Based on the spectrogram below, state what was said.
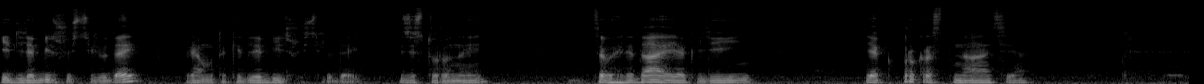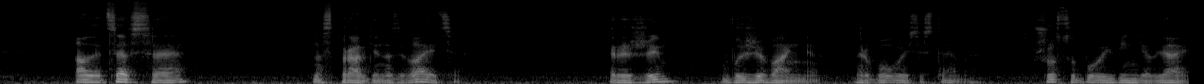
І для більшості людей, прямо таки для більшості людей зі сторони, це виглядає як лінь, як прокрастинація. Але це все насправді називається режим виживання нервової системи. Що собою він являє?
